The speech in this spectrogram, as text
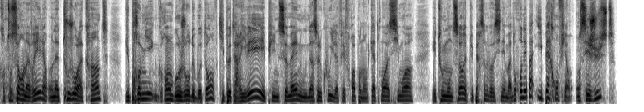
Quand on sort en avril, on a toujours la crainte du premier grand beau jour de beau temps qui peut arriver et puis une semaine où d'un seul coup il a fait froid pendant 4 mois, 6 mois et tout le monde sort et plus personne va au cinéma. Donc on n'est pas hyper confiant. On sait juste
